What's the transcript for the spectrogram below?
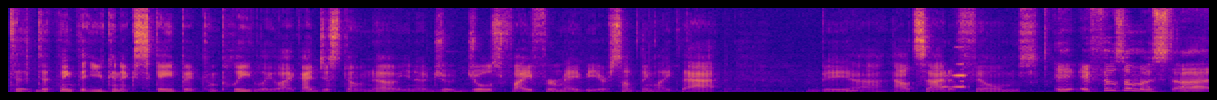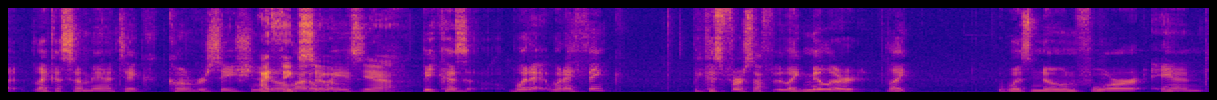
to, to think that you can escape it completely, like I just don't know. You know, J- Jules Feiffer maybe or something like that be uh, outside of films. It, it feels almost uh, like a semantic conversation in I think a lot so, of ways. Yeah, because what I, what I think, because first off, like Miller, like was known for, and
